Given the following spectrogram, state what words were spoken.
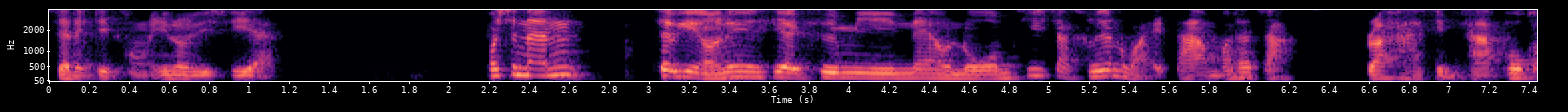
เศรษฐกิจของอินโดนีเซีย เพราะฉะนั้นเศรษฐกิจของอินโดนีเซียคือมีแนวโน้มที่จะเคลื่อนไหวตามวัฏจักรราคาสินค้าโภค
